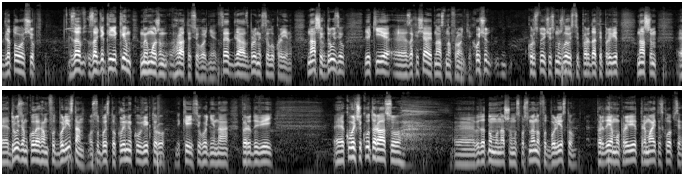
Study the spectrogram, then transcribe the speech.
для того, щоб завдяки яким ми можемо грати сьогодні. Це для Збройних сил України, наших друзів, які е, захищають нас на фронті. Хочу, користуючись можливістю, передати привіт нашим е, друзям, колегам, футболістам, особисто Климіку Віктору, який сьогодні на передовій, е, Ковальчуку Тарасу, е, видатному нашому спортсмену, футболісту. Передаємо привіт, тримайтесь, хлопці.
